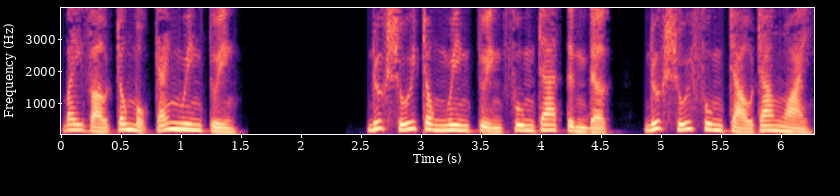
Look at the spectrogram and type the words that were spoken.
Bay vào trong một cái nguyên tuyền. Nước suối trong nguyên tuyền phun ra từng đợt, nước suối phun trào ra ngoài.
